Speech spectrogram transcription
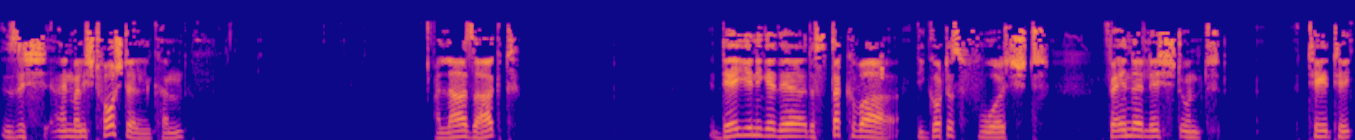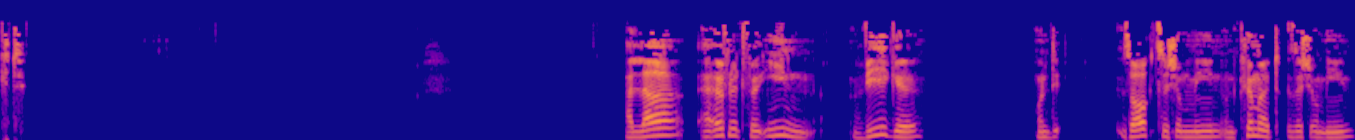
sich einmal nicht vorstellen kann. Allah sagt, derjenige, der das Taqwa, die Gottesfurcht, verinnerlicht und tätigt, Allah eröffnet für ihn Wege und sorgt sich um ihn und kümmert sich um ihn.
